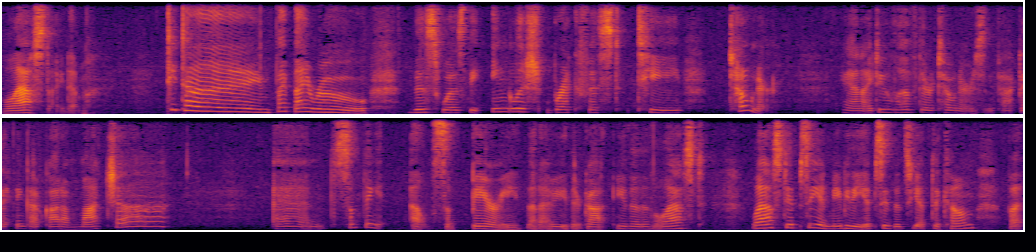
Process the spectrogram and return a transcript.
Last item. Tea time Bye bye, Byroe. This was the English Breakfast Tea Toner. And I do love their toners. In fact, I think I've got a matcha and something else, a berry that I've either got either the last last Ipsy and maybe the Ipsy that's yet to come, but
